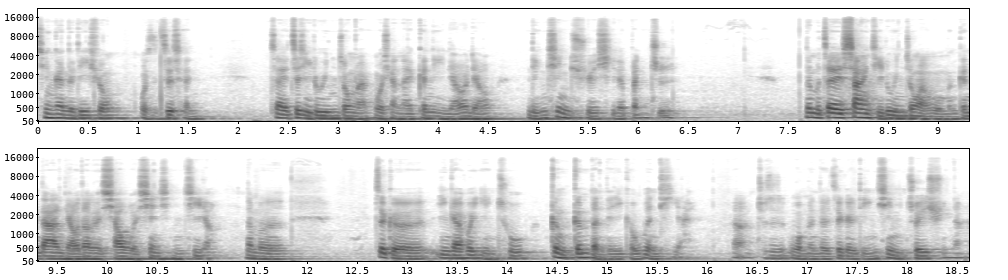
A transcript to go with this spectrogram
亲爱的弟兄，我是志成，在这集录音中啊，我想来跟你聊一聊灵性学习的本质。那么在上一集录音中啊，我们跟大家聊到了小我现行记啊，那么这个应该会引出更根本的一个问题啊，啊，就是我们的这个灵性追寻啊，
